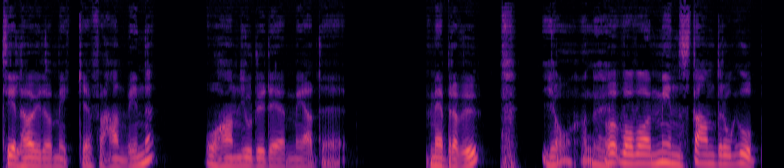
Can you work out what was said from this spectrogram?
tillhör ju då Micke för han vinner. Och han gjorde det med, eh, med bravur. Ja, han är... Vad, var minsta han drog ihop?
